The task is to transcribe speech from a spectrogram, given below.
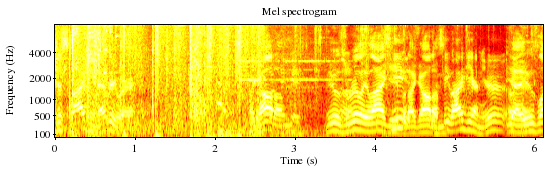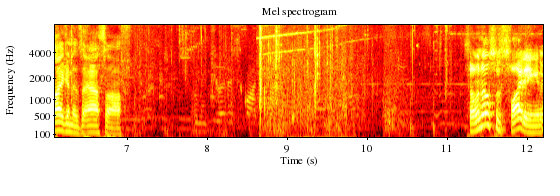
just lagging everywhere. I got him. He was really laggy, He- but I got Was he him. laggy on you? Yeah, Okay. he was lagging his ass off. Someone else was fighting and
